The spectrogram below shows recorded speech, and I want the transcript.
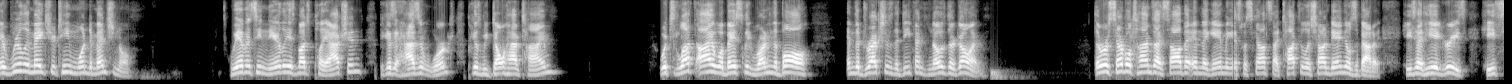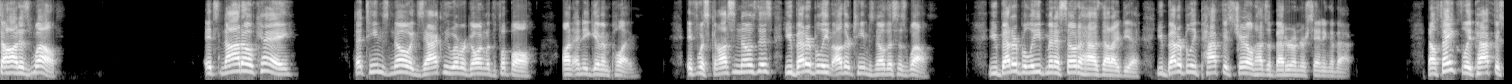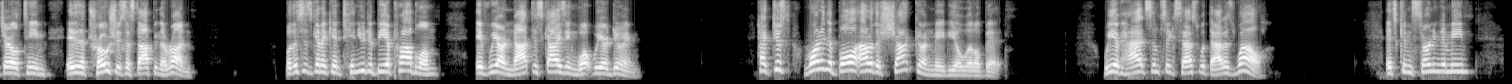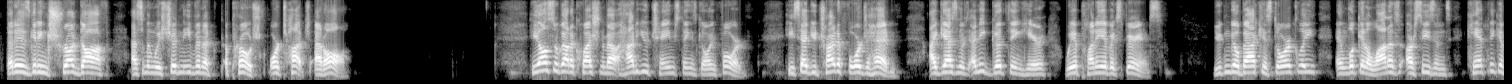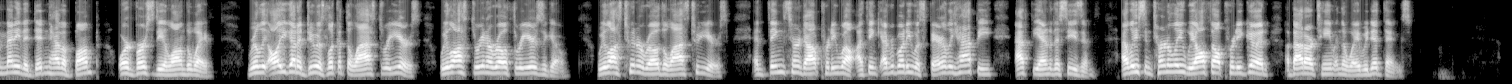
it really makes your team one dimensional. We haven't seen nearly as much play action because it hasn't worked because we don't have time, which left Iowa basically running the ball in the directions the defense knows they're going. There were several times I saw that in the game against Wisconsin. I talked to LeShun Daniels about it. He said he agrees. He saw it as well. It's not okay that teams know exactly where we're going with the football on any given play. If Wisconsin knows this, you better believe other teams know this as well. You better believe Minnesota has that idea. You better believe Pat Fitzgerald has a better understanding of that. Now, thankfully, Pat Fitzgerald's team is atrocious at stopping the run. But this is going to continue to be a problem if we are not disguising what we are doing. Heck, just running the ball out of the shotgun, maybe a little bit. We have had some success with that as well. It's concerning to me that is getting shrugged off as something we shouldn't even approach or touch at all. He also got a question about how do you change things going forward? He said you try to forge ahead. I guess if there's any good thing here, we have plenty of experience. You can go back historically and look at a lot of our seasons. Can't think of many that didn't have a bump or adversity along the way. Really, all you got to do is look at the last three years. We lost three in a row three years ago. We lost two in a row the last two years, and things turned out pretty well. I think everybody was fairly happy at the end of the season. At least internally, we all felt pretty good about our team and the way we did things.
